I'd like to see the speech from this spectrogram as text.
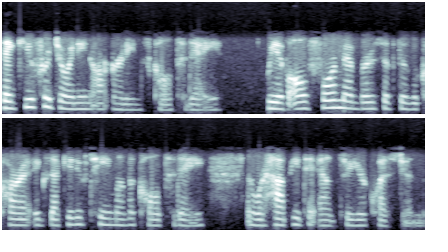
Thank you for joining our earnings call today. We have all four members of the Lucara executive team on the call today, and we're happy to answer your questions.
